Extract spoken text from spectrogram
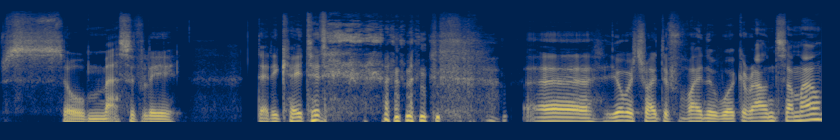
so massively dedicated. uh, you always try to find a workaround somehow,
